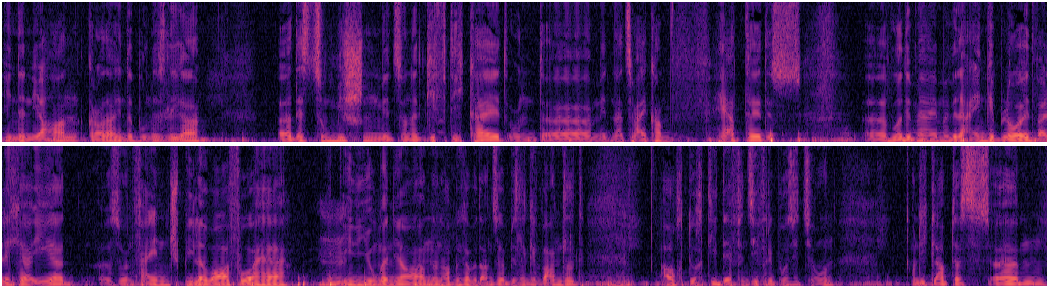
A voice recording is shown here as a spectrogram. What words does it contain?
in den Jahren, gerade auch in der Bundesliga, äh, das zu mischen mit so einer Giftigkeit und äh, mit einer Zweikampfhärte. Das wurde mir immer wieder eingebläut, weil ich ja eher äh, so ein Feinspieler war vorher mhm. in, in, jungen Jahren und habe mich aber dann so ein bisschen gewandelt, mhm. auch durch die defensivere Position. Und ich glaube, dass, ähm,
